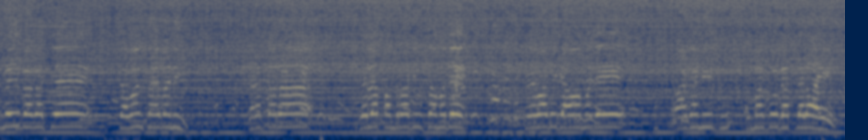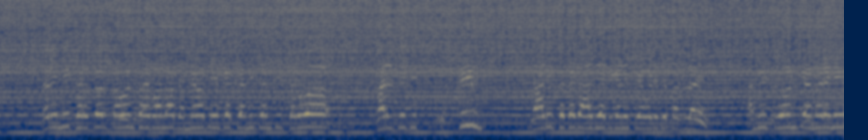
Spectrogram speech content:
वन विभागाचे चव्हाण साहेबांनी खरं तर गेल्या पंधरा दिवसामध्ये केवाडी गावामध्ये वाघांनी धुमाकूळ घातलेला आहे. तरी मी खरं तर चव्हाण साहेबांना धन्यवाद देईल की त्यांनी त्यांची सर्व कार्यक्रमाची स्कीम गाडी सकट आज या ठिकाणी केवाडी ते पडलं आहे. आम्ही ड्रोन कॅमेऱ्याने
